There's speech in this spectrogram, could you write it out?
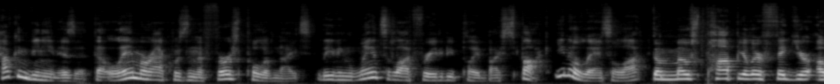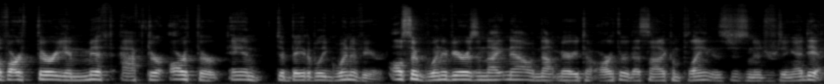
how convenient is it that Lamorak was in the first pool of knights, leaving Lancelot free to be played by Spock? You know Lancelot, the most popular figure of Arthurian myth after Arthur and debatably Guinevere. Also, Guinevere is a knight now, not married to Arthur. That's not a complaint, it's just an interesting idea.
